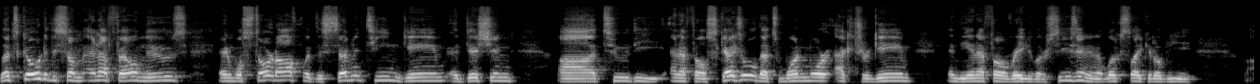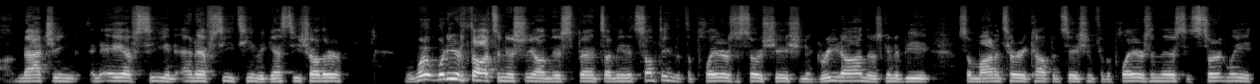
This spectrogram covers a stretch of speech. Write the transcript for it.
Let's go to the, some NFL news, and we'll start off with the 17 game edition uh, to the NFL schedule. That's one more extra game in the NFL regular season, and it looks like it'll be uh, matching an AFC and NFC team against each other. What What are your thoughts initially on this, Spence? I mean, it's something that the Players Association agreed on. There's going to be some monetary compensation for the players in this. It certainly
